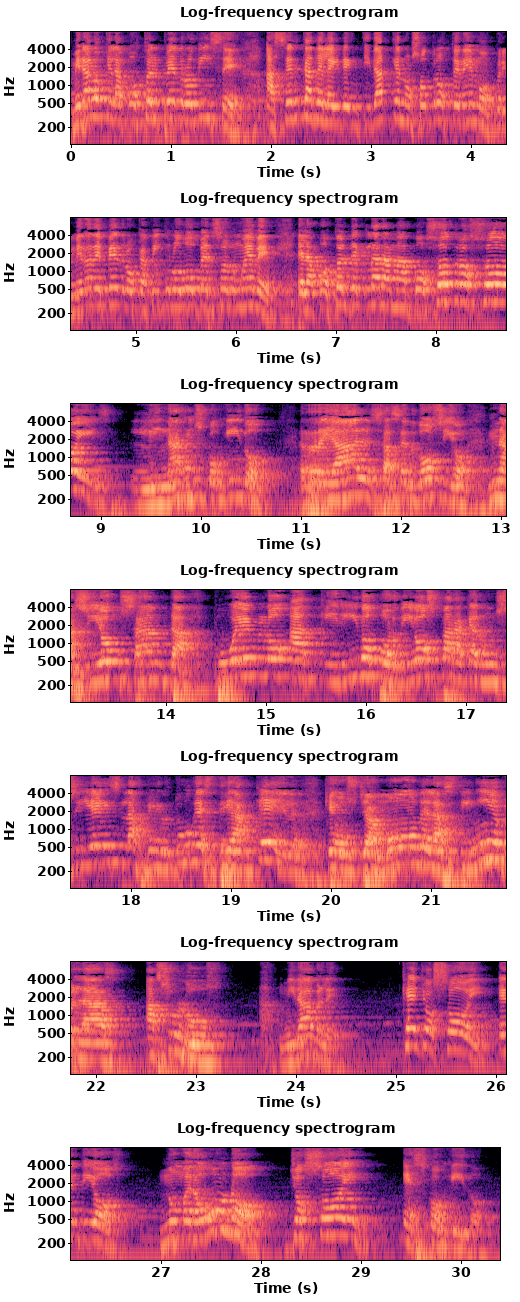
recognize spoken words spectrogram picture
Mira lo que el apóstol Pedro dice acerca de la identidad que nosotros tenemos. Primera de Pedro, capítulo 2, verso 9. El apóstol declara, más vosotros sois linaje escogido real sacerdocio, nación santa, pueblo adquirido por Dios para que anunciéis las virtudes de aquel que os llamó de las tinieblas a su luz admirable. ¿Qué yo soy en Dios? Número uno, yo soy escogido.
